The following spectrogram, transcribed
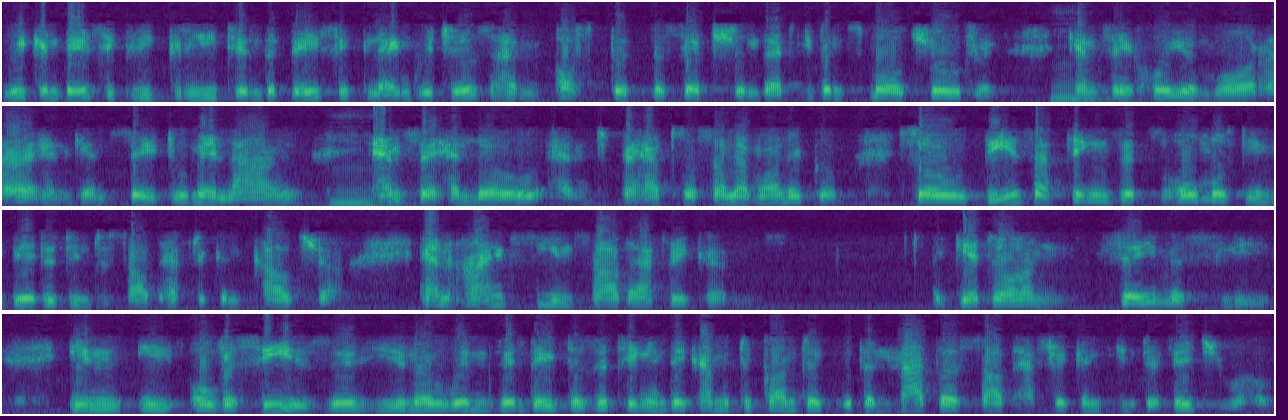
we can basically greet in the basic languages. I'm of the perception that even small children can say Goeiemorgen and can say Dumelang and say hello and perhaps Assalamu alaikum. So these are things that's almost embedded into South African culture. And I've seen South Africans get on famously in, in overseas. Uh, you know, when, when they're visiting and they come into contact with another South African individual,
